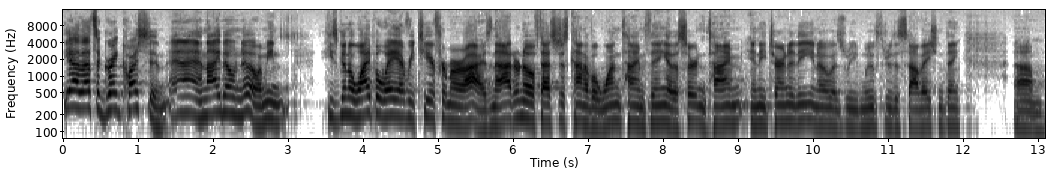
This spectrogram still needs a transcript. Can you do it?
yeah, that's a great question. And I don't know. I mean, he's going to wipe away every tear from our eyes. Now, I don't know if that's just kind of a one time thing at a certain time in eternity, you know, as we move through the salvation thing. Um,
